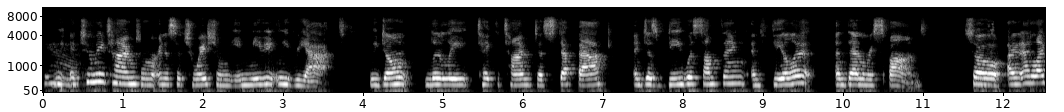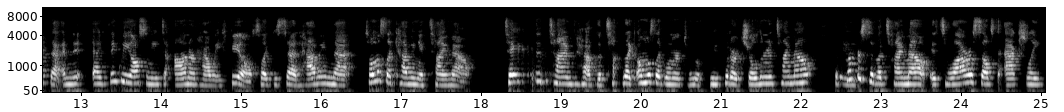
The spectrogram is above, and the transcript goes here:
Yeah. We, and too many times when we're in a situation, we immediately react. We don't literally take the time to step back and just be with something and feel it and then respond. So I, I like that, and I think we also need to honor how we feel. So, like you said, having that, it's almost like having a timeout. Take the time to have the time, like almost like when we're, we put our children in a timeout. The Yeah. purpose of a timeout is to allow ourselves to actually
